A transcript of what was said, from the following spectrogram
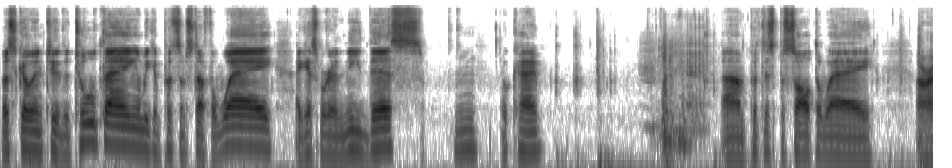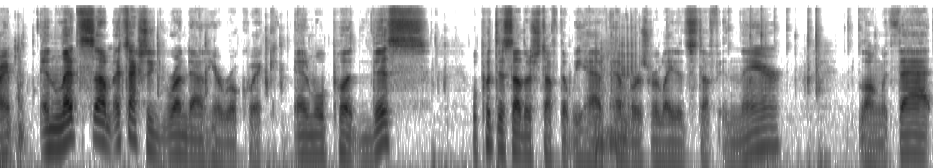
Let's go into the tool thing, and we can put some stuff away. I guess we're going to need this. Hmm, okay. Um, put this basalt away. All right, and let's um let's actually run down here real quick, and we'll put this we'll put this other stuff that we have embers related stuff in there, along with that.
